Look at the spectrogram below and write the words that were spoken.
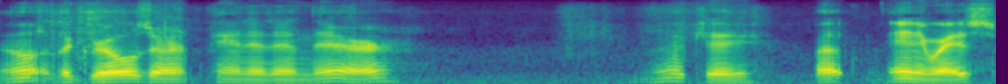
Oh, the grills aren't painted in there. Okay, but anyways,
